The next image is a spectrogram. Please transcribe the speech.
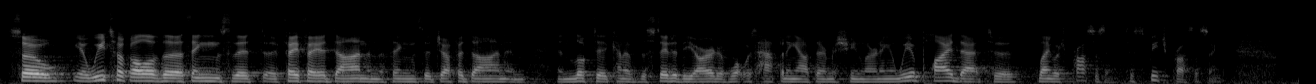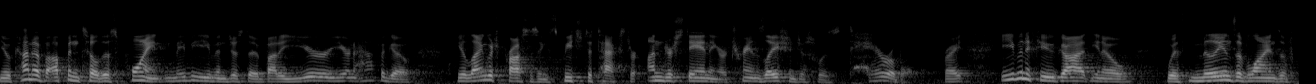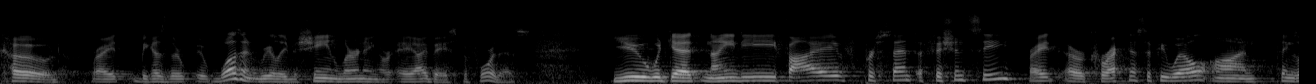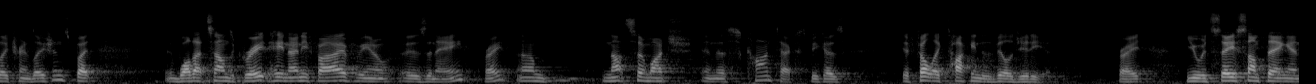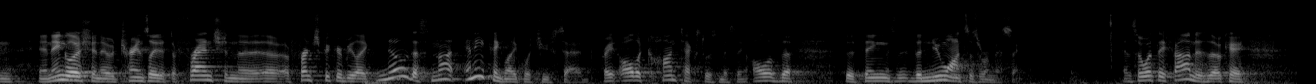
So, you know, we took all of the things that uh, Feifei had done and the things that Geoff had done and, and looked at kind of the state of the art of what was happening out there in machine learning, and we applied that to language processing, to speech processing. You know, kind of up until this point, maybe even just about a year, year and a half ago, you know, language processing, speech to text, or understanding or translation just was terrible, right? Even if you got, you know, with millions of lines of code, right, because there, it wasn't really machine learning or AI based before this, you would get 95% efficiency, right, or correctness, if you will, on things like translations. But while that sounds great, hey, 95, you know, is an A, right? Um, not so much in this context because it felt like talking to the village idiot, right? You would say something in, in English and it would translate it to French, and the, a French speaker would be like, no, that's not anything like what you said, right? All the context was missing, all of the, the things, the nuances were missing. And so what they found is, okay,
